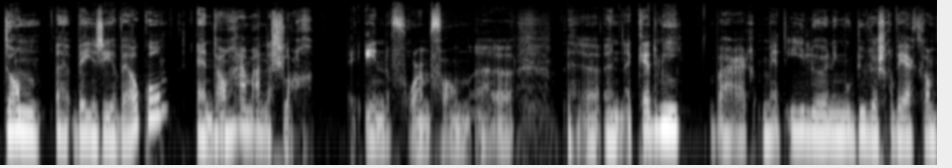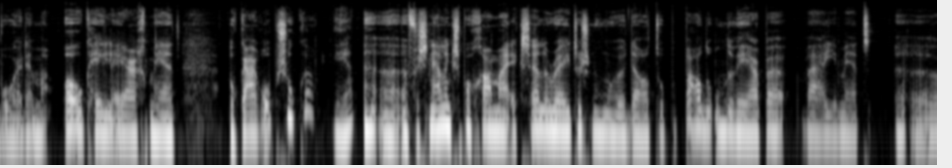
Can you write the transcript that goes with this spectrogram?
dan uh, ben je zeer welkom. En dan mhm. gaan we aan de slag. In de vorm van uh, uh, een academy, waar met e-learning modules gewerkt kan worden. Maar ook heel erg met elkaar opzoeken. Ja. Uh, een versnellingsprogramma, accelerators noemen we dat, op bepaalde onderwerpen waar je met uh,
